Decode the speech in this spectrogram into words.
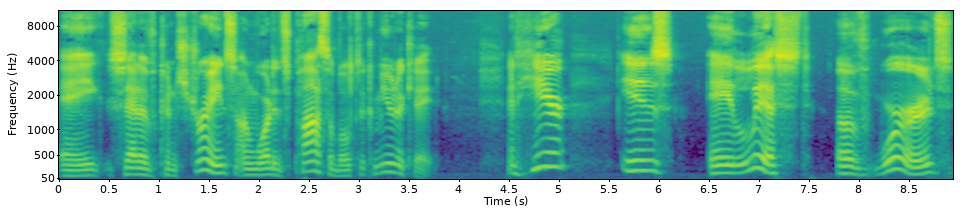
a set of constraints on what it's possible to communicate. And here is a list of words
